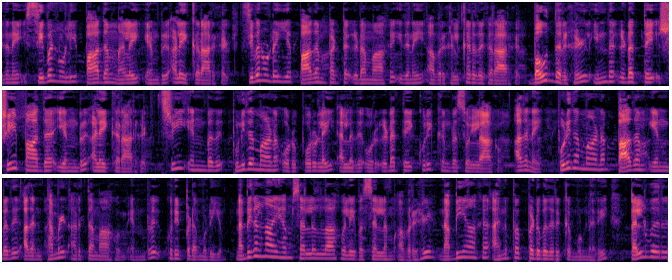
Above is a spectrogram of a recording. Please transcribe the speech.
இதனை சிவனொளி பாதம் மலை என்று அழைக்கிறார்கள். சிவனுடைய பாதம் பட்ட இடமாக இதனை அவர்கள் கருதுகிறார்கள். பௌத்தர்கள் இந்த இடத்தை ஸ்ரீபாத என்று அழைக்கிறார்கள். ஸ்ரீ என்பது புனிதமான ஒரு பொருளை அல்லது ஒரு இடத்தை குறிக்கின்ற என்ற சொல்லாகும். அதனை புனிதமான பாதம் என்பது அதன் தமிழ் அர்த்தமாகும் என்று குறிப்பிட முடியும். நபிகள் நாயகம் சல்லல்லாஹு அலி வசல்லம் அவர்கள் நபியாக அனுப்பப்படுவதற்கு முன்னரே பல்வேறு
